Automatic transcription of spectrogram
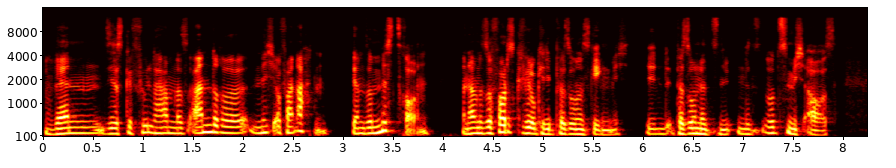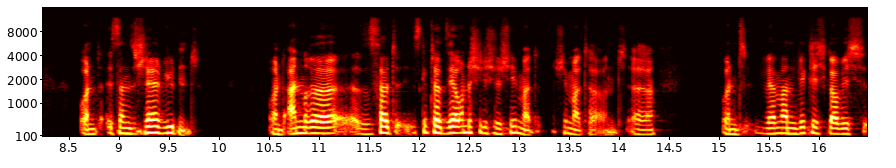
wenn sie das Gefühl haben, dass andere nicht auf einen achten. Sie haben so ein Misstrauen und haben sofort das Gefühl, okay, die Person ist gegen mich. Die Person nutzt, nutzt mich aus und ist dann schnell wütend. Und andere, also es ist halt, es gibt halt sehr unterschiedliche Schemat, Schemata und äh, und wenn man wirklich, glaube ich,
